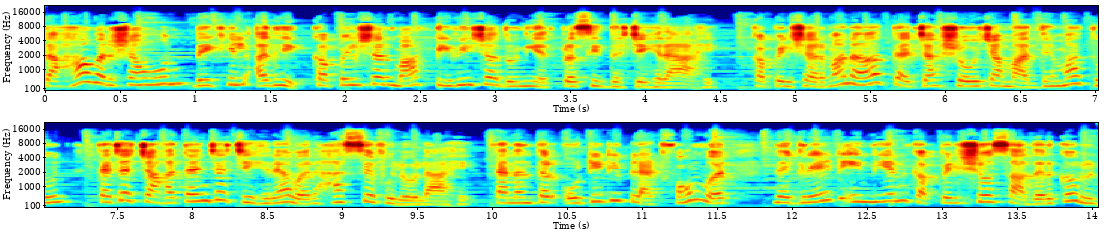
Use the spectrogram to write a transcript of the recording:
दहा वर्षांहून देखील अधिक कपिल शर्मा टीव्हीच्या दुनियेत प्रसिद्ध चेहरा आहे. कपिल शर्मानं त्याच्या शोच्या माध्यमातून त्याच्या चाहत्यांच्या चेहऱ्यावर हास्य फुलवलं आहे. त्यानंतर ओ टी टी प्लॅटफॉर्मवर the great Indian Kapil show सादर करून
